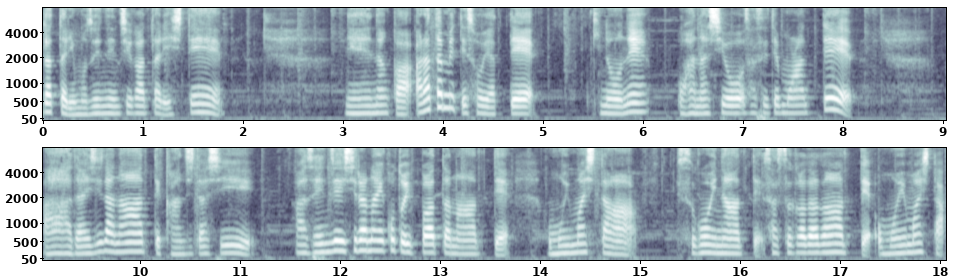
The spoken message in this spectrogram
だったりも全然違ったりしてねなんか改めてそうやって昨日ねお話をさせてもらってああ大事だなって感じたしあ全然知らないこといっぱいあったなって思いました。すごいなってさすがだなって思いました。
